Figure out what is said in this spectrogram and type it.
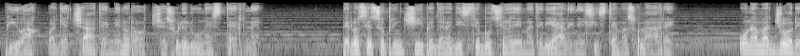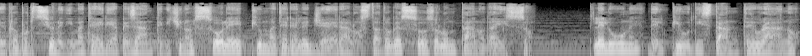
più acqua ghiacciata e meno rocce sulle lune esterne. Per lo stesso principio della distribuzione dei materiali nel sistema solare, una maggiore proporzione di materia pesante vicino al Sole e più materia leggera allo stato gassoso lontano da esso. Le lune del più distante Urano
